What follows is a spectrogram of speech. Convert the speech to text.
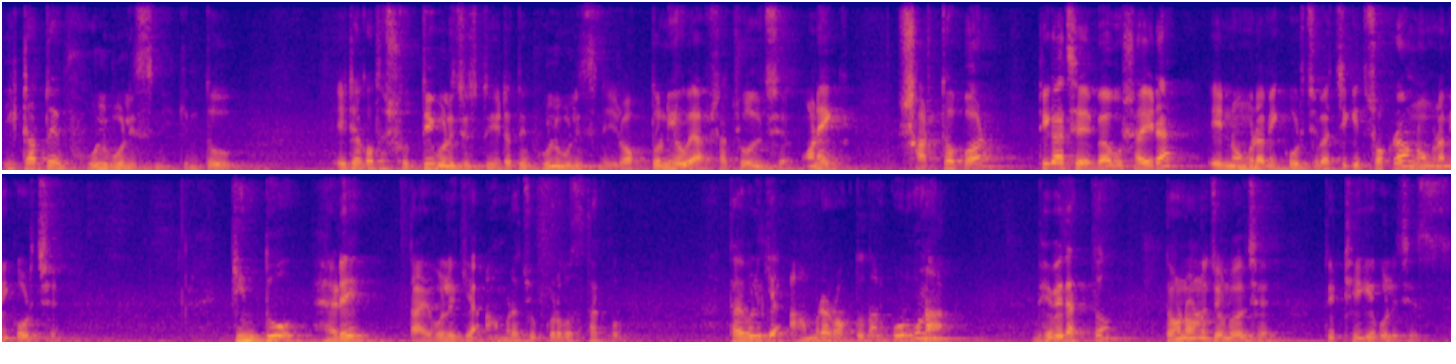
এটা তুই ভুল বলিসনি, কিন্তু এটা কথা সত্যি বলেছিস তুই, এটা তুই ভুল বলিসনি। রক্ত নিয়েও ব্যবসা চলছে, অনেক স্বার্থপর, ঠিক আছে? ব্যবসায়ীরা এই নোংরামি করছে বা চিকিৎসকরাও নোংরামি করছে। কিন্তু হ্যাঁ রে তাই বলে কি আমরা চুপ করে বসে থাকব? তাই বলে কি আমরা রক্তদান করব না? ভেবে দেখতো তখন অন্যজন বলছে, তুই ঠিকই বলেছিস।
